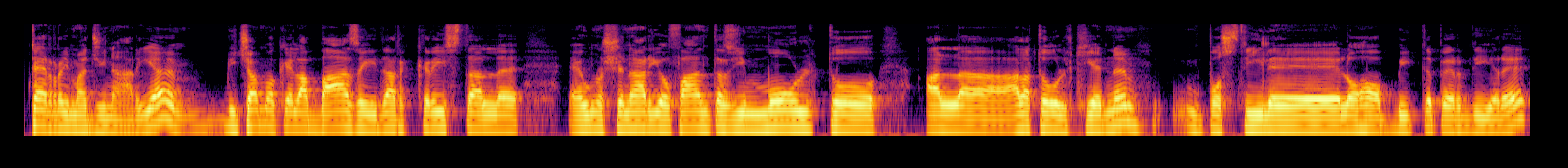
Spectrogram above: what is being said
terra immaginaria, diciamo che la base di Dark Crystal è uno scenario fantasy molto alla, alla Tolkien, un po' stile lo Hobbit per dire,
